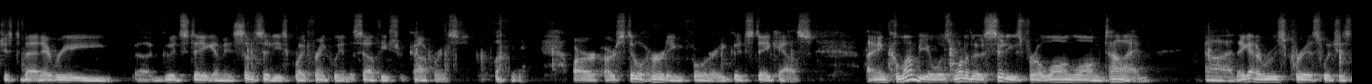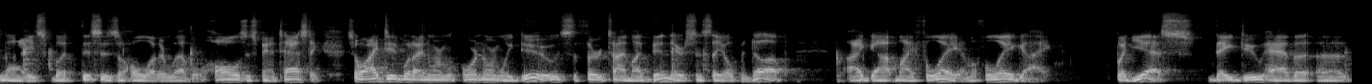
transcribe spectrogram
just about every uh, good steak. I mean, some cities, quite frankly, in the Southeastern Conference, are are still hurting for a good steakhouse. Uh, and Columbia was one of those cities for a long, long time. Uh, they got a Ruth's Chris, which is nice, but this is a whole other level. Halls is fantastic. So I did what I norm- or normally do. It's the third time I've been there since they opened up. I got my filet. I'm a filet guy. But yes, they do have a,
